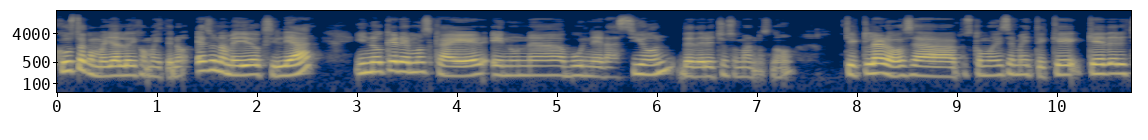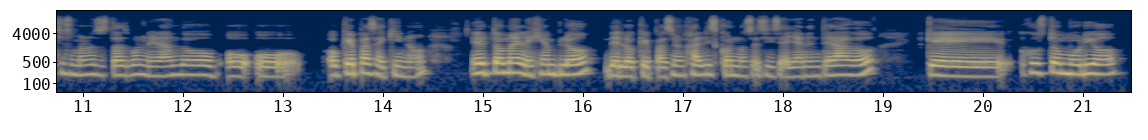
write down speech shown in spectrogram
justo como ya lo dijo Maite, ¿no? Es una medida auxiliar y no queremos caer en una vulneración de derechos humanos, ¿no? Que claro, o sea, pues como dice Maite, ¿qué, qué derechos humanos estás vulnerando o, o, o qué pasa aquí, ¿no? Él toma el ejemplo de lo que pasó en Jalisco, no sé si se hayan enterado, que justo murió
